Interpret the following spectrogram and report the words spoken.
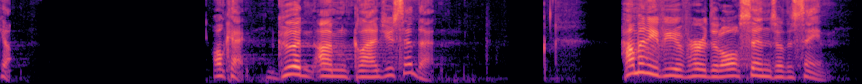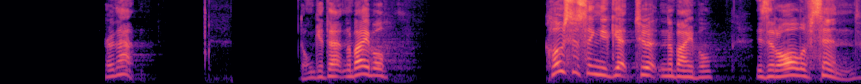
Yeah. Okay, good. I'm glad you said that. How many of you have heard that all sins are the same? Heard that? Don't get that in the Bible. Closest thing you get to it in the Bible is that all have sinned.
